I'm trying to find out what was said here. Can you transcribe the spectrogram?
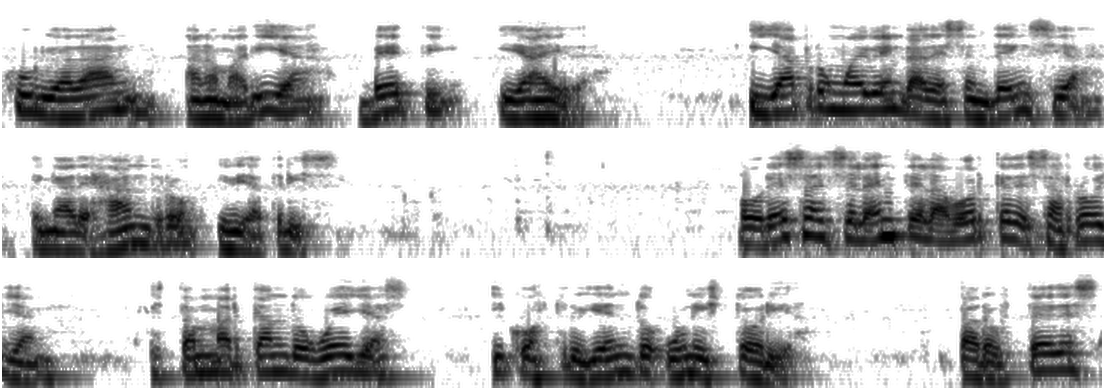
Julio Adán, Ana María, Betty y Aida. Y ya promueven la descendencia en Alejandro y Beatriz. Por esa excelente labor que desarrollan, están marcando huellas y construyendo una historia. Para ustedes,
